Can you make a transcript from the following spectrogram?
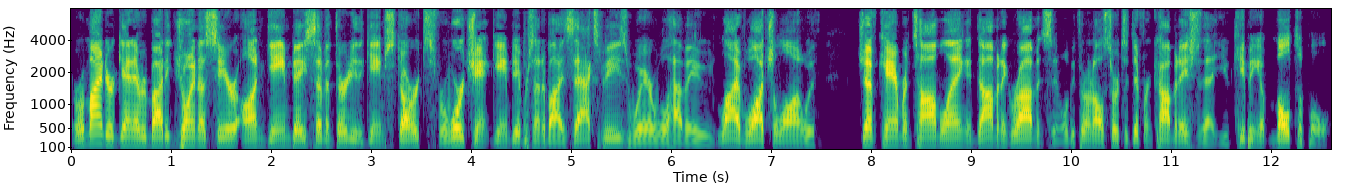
A reminder again, everybody, join us here on game day, 7.30. The game starts for War Chant Game Day presented by Zaxby's, where we'll have a live watch along with Jeff Cameron, Tom Lang, and Dominic Robinson. We'll be throwing all sorts of different combinations at you, keeping it multiple,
